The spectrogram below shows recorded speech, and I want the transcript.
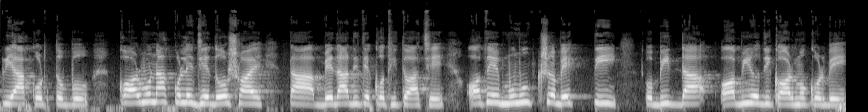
ক্রিয়া কর্তব্য। কর্ম না করলে যে দোষ হয় তা বেদাদিতে কথিত আছে। অতএব মুমুক্ষ ব্যক্তি ও বিদ্যা অবিরোধী কর্ম করবে।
